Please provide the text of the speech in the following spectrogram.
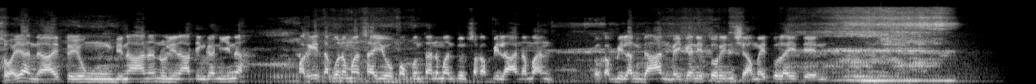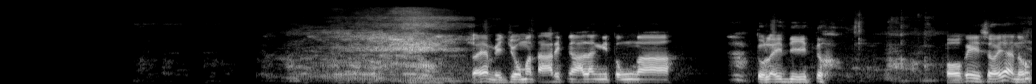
So ayan, ah, ito yung dinaanan uli natin kanina. Pakita ko naman sa iyo, papunta naman dun sa kabila naman. Yung kabilang daan, may ganito rin siya, may tulay din. So ayan, medyo matarik nga lang itong ah, tulay dito. Okay, so ayan, no?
